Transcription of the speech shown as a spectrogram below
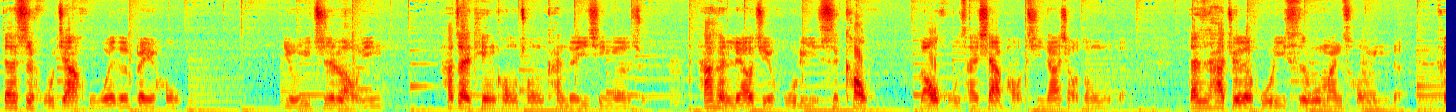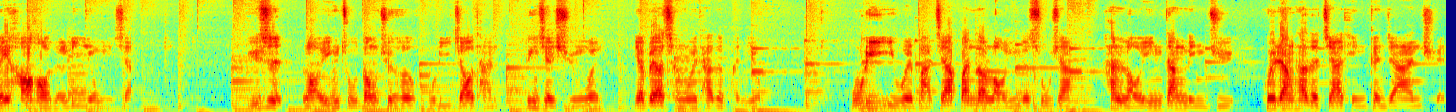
但是，狐假虎威的背后，有一只老鹰。他在天空中看得一清二楚，他很了解狐狸是靠老虎才吓跑其他小动物的，但是他觉得狐狸似乎蛮聪明的，可以好好的利用一下。于是老鹰主动去和狐狸交谈，并且询问要不要成为他的朋友。狐狸以为把家搬到老鹰的树下，和老鹰当邻居，会让他的家庭更加安全。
